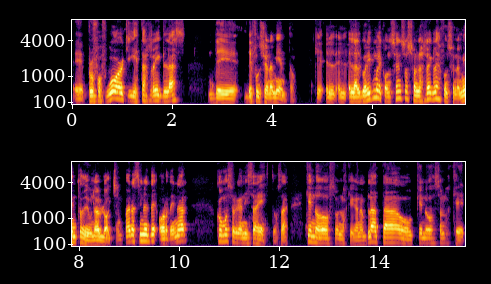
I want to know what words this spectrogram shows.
eh, proof of work y estas reglas de funcionamiento. Que el, el, el, algoritmo de consenso son las reglas de funcionamiento de una blockchain para simplemente ordenar cómo se organiza esto. O sea, qué nodos son los que ganan plata o qué nodos son los que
